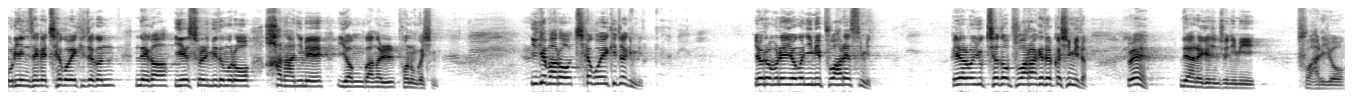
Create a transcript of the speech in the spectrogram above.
우리 인생의 최고의 기적은 내가 예수를 믿음으로 하나님의 영광을 보는 것입니다. 이게 바로 최고의 기적입니다. 여러분의 영은 이미 부활했습니다. 여러분 육체도 부활하게 될 것입니다. 왜? 내 안에 계신 주님이 부활이요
